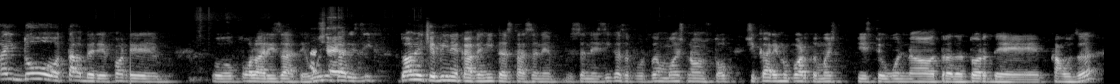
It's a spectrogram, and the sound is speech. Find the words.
ai două tabere foarte uh, polarizate. Unii e. care zic, Doamne, ce bine că a venit ăsta să ne, să ne zică să purtăm măști non-stop și care nu poartă măști este un uh, trădător de cauză.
